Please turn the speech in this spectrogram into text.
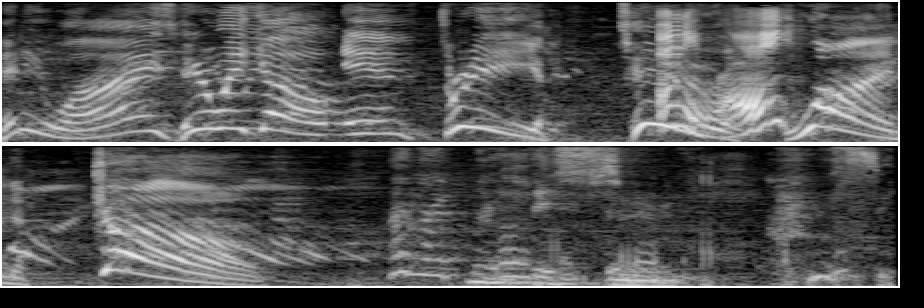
Pennywise, here we go in three, two, Anyway. one, go! I like my fish served crispy.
